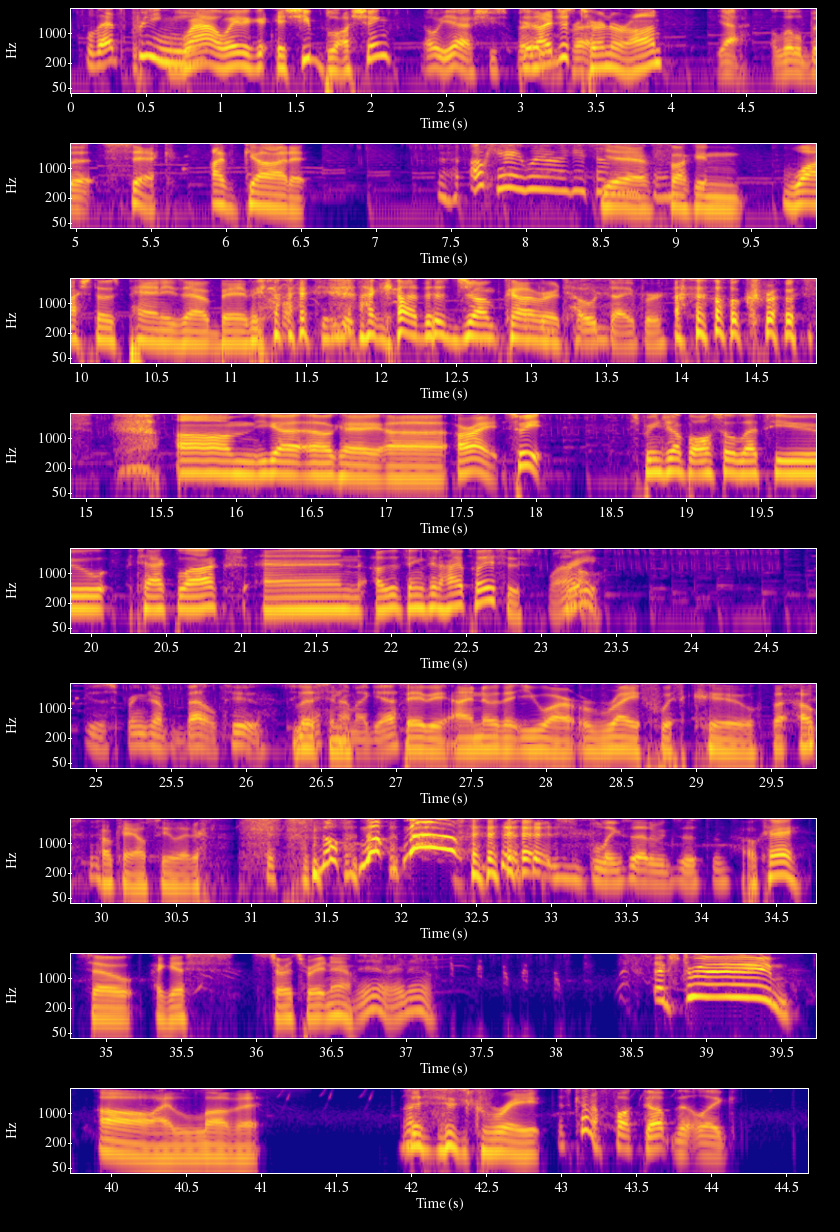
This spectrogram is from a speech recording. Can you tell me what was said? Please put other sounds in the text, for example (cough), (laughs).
Well, that's pretty neat. Wow, wait, a- is she blushing? Oh yeah, she's. Did I just turn her on? Yeah, a little bit. Sick. I've got it. (laughs) Okay, well, I guess I'll Yeah, fucking wash those panties out, baby. (laughs) (laughs) I got this jump covered. Toad diaper. oh, gross. Um, you got okay. Uh, all right, sweet. Spring jump also lets you attack blocks and other things in high places. Wow. Great. Use a spring jump in battle too. See Listen, time, I guess. baby, I know that you are rife with coup, but oh, (laughs) okay, I'll see you later. (laughs) no, no, no! (laughs) it just blinks out of existence. Okay, so I guess it starts right now. Yeah, right now. Extreme. Oh, I love it. This is great. It's kind of fucked up that like,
